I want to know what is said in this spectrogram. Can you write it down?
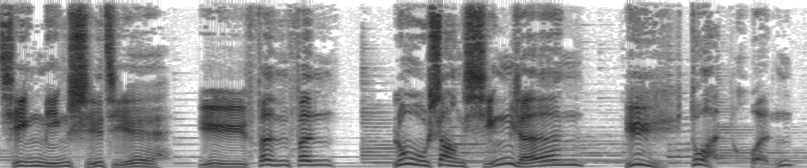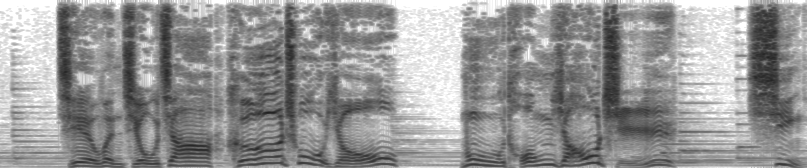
清明时节雨纷纷，路上行人欲断魂。借问酒家何处有？牧童遥指杏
